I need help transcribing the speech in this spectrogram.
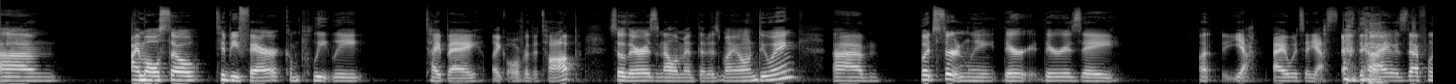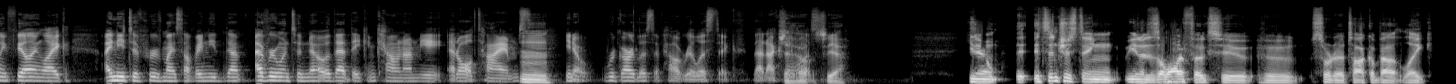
Um, I'm also, to be fair, completely type A, like over the top. So there is an element that is my own doing. Um, but certainly there there is a uh, yeah, I would say yes. I was definitely feeling like I need to prove myself. I need them, everyone to know that they can count on me at all times, you know, regardless of how realistic that actually That was. was- yeah. you know it- it's interesting you know there's a lot of folks who who sort of talk about like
